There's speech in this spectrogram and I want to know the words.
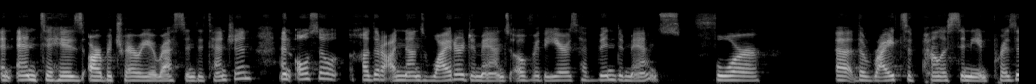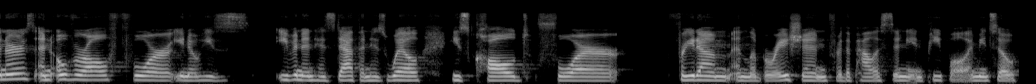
an end to his arbitrary arrest and detention. And also Khader Adnan's wider demands over the years have been demands for uh, the rights of Palestinian prisoners and overall for, you know, he's even in his death and his will, he's called for freedom and liberation for the Palestinian people. I mean, so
